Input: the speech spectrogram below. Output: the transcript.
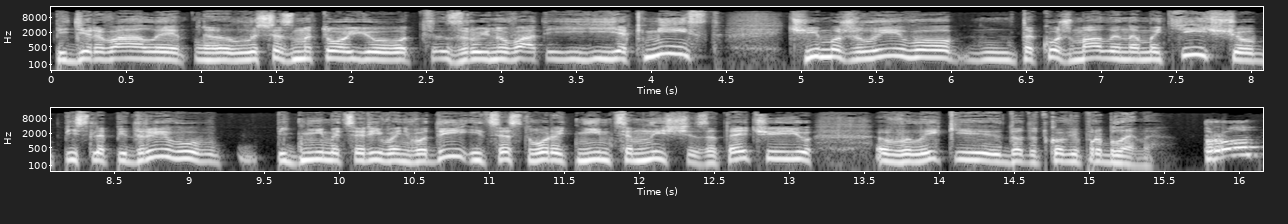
підірвали е, лише з метою от зруйнувати її як міст? Чи можливо також мали на меті, що після підриву підніметься рівень води, і це створить німцям нижче за течією великі додаткові проблеми? Про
